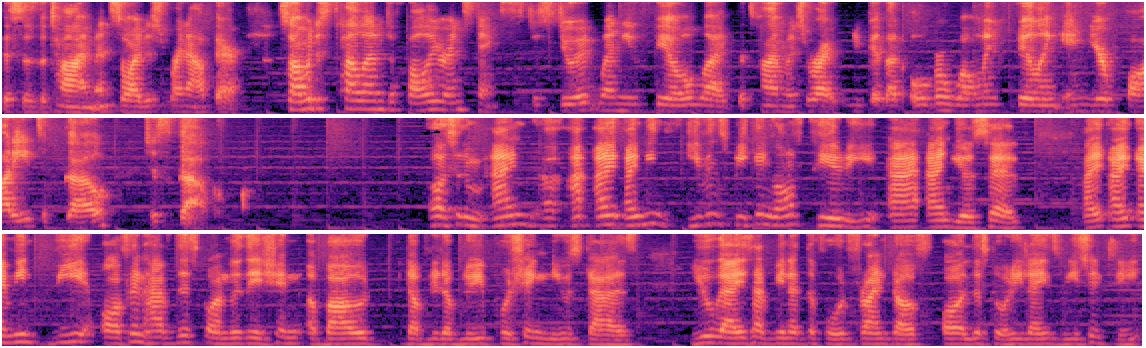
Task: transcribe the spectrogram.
this is the time. And so I just ran out there. So I would just tell him to follow your instincts. Just do it when you feel like the time is right. When you get that overwhelming feeling in your body to go, just go. Awesome. And uh, I, I mean, even speaking of theory and, and yourself, I, I, I mean, we often have this conversation about WWE pushing new stars you guys have been at the forefront of all the storylines recently.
